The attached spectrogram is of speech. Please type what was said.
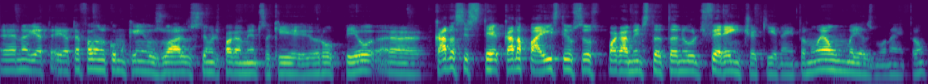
É, não, e, até, e, até, falando como quem é usuário do sistema de pagamentos aqui europeu, é, cada, sistema, cada país tem os seus pagamentos instantâneos diferente aqui, né? Então não é um mesmo, né? Então,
